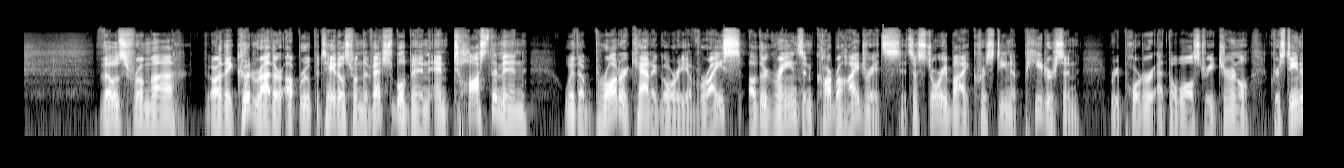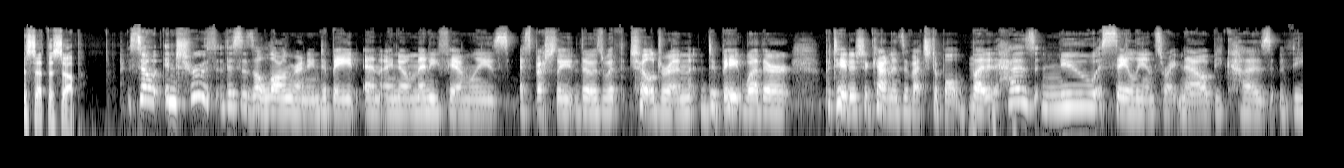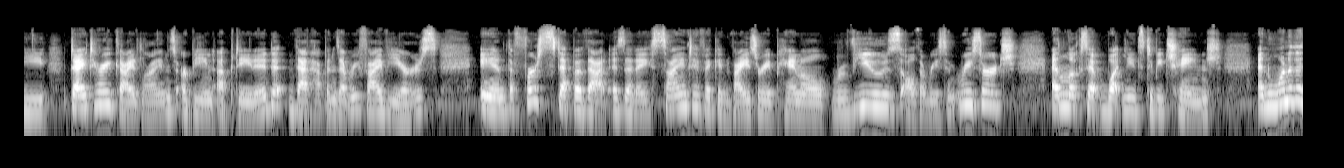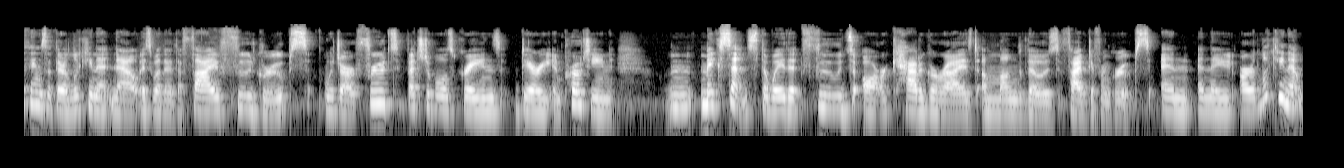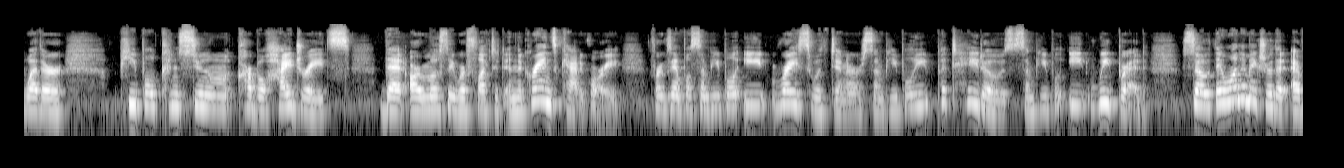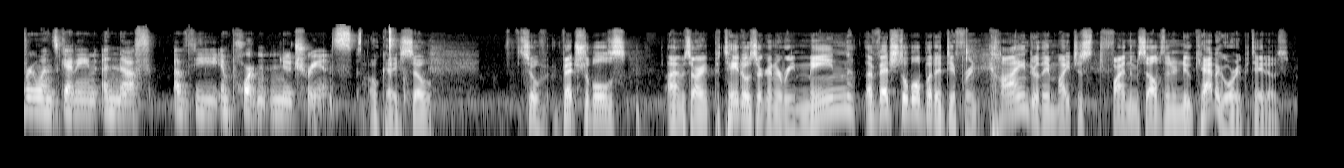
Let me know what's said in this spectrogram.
those from, uh, or they could rather uproot potatoes from the vegetable bin and toss them in with a broader category of rice, other grains, and carbohydrates. It's a story by Christina Peterson, reporter at the Wall Street Journal. Christina set this up. So, in truth, this is a long running debate, and I know many families, especially those with children, debate whether potatoes should count as a vegetable. Mm-hmm. But it has new salience right now because the dietary guidelines are being updated. That happens every five years. And the first step of that is that a scientific advisory panel reviews all the recent research and looks at what needs to be changed. And one of the things that they're looking at now is whether the five food groups, which are fruits, vegetables, grains, dairy, and protein makes sense the way that foods are categorized among those five different groups and and they are looking at whether people consume carbohydrates that are mostly reflected in the grains category. For example, some people eat rice with dinner, some people eat potatoes, some people eat wheat bread. So they want to make sure that everyone's getting enough of the important nutrients. Okay, so so vegetables I'm sorry, potatoes are going to remain a vegetable, but a different kind, or they might just find themselves in a new category, potatoes.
